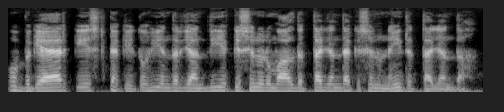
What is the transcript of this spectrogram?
ਉਹ ਬਗੈਰ ਕੇਸ ਢਕੇ ਤੋਂ ਹੀ ਅੰਦਰ ਜਾਂਦੀ ਹੈ। ਕਿਸੇ ਨੂੰ ਰੁਮਾਲ ਦਿੱਤਾ ਜਾਂਦਾ, ਕਿਸੇ ਨੂੰ ਨਹੀਂ ਦਿੱਤਾ ਜਾਂਦਾ।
